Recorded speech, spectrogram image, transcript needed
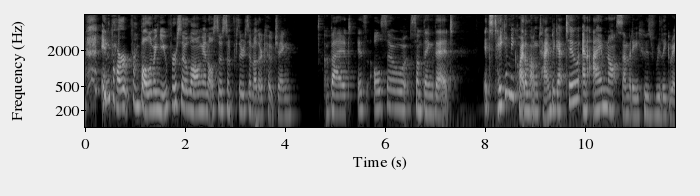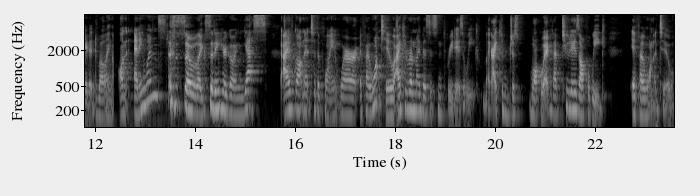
in part from following you for so long and also some, through some other coaching. But it's also something that it's taken me quite a long time to get to. And I'm not somebody who's really great at dwelling on anyone's. So, like, sitting here going, yes, I've gotten it to the point where if I want to, I could run my business in three days a week. Like, I could just walk away. I could have two days off a week if I wanted to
